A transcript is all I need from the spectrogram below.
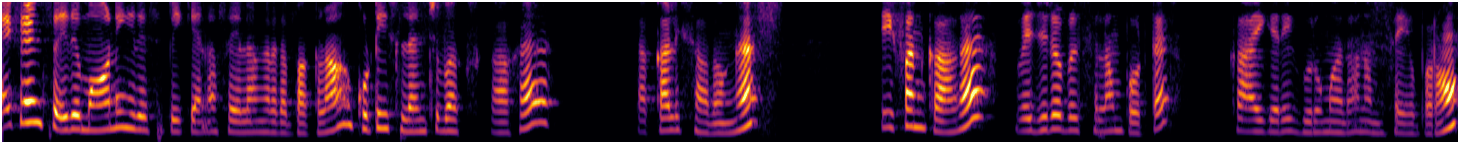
ஹை ஃப்ரெண்ட்ஸ் இது மார்னிங் ரெசிபிக்கு என்ன செய்யலாங்கிறத பார்க்கலாம். குட்டீஸ் லஞ்ச் பாக்ஸுக்காக தக்காளி சாதங்க டிஃபனுக்காக வெஜிடபிள்ஸ் எல்லாம் போட்டு காய்கறி குருமா தான் நம்ம செய்ய போகிறோம்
